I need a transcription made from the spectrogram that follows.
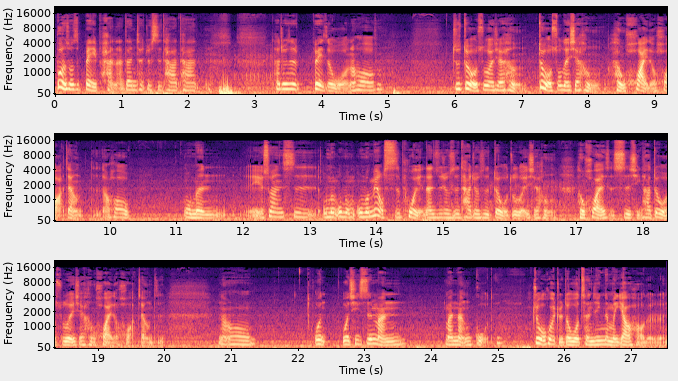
不能说是背叛啊，但他就是他他他就是背着我，然后就对我说一些很对我说了一些很很坏的话，这样子。然后我们也算是我们我们我们没有撕破脸，但是就是他就是对我做了一些很很坏的事情，他对我说了一些很坏的话，这样子。然后我我其实蛮蛮难过的，就我会觉得我曾经那么要好的人，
